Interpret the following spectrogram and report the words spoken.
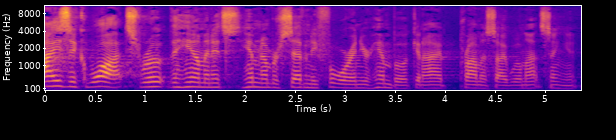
Isaac Watts wrote the hymn, and it's hymn number 74 in your hymn book, and I promise I will not sing it.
